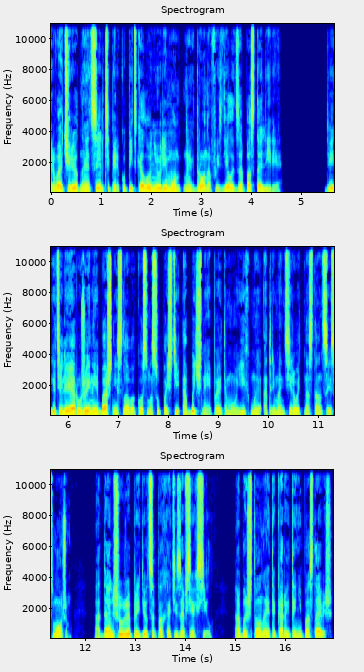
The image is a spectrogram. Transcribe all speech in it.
Первоочередная цель теперь купить колонию ремонтных дронов и сделать запас талирия. Двигатели и оружейные башни слава космосу почти обычные, поэтому их мы отремонтировать на станции сможем. А дальше уже придется пахать изо всех сил. А бы что на это корыто не поставишь,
